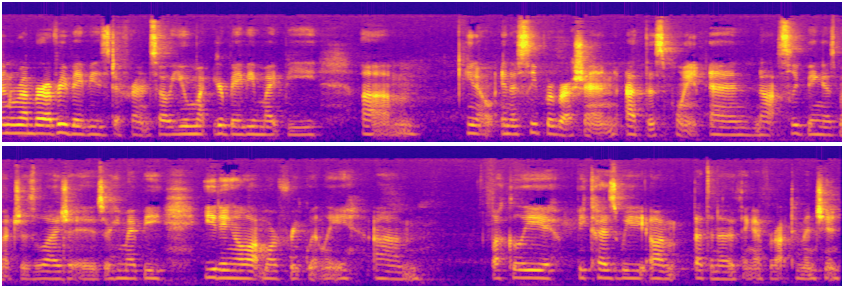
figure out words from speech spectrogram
And remember, every baby is different. So you might, your baby might be, um, you know, in a sleep regression at this point and not sleeping as much as Elijah is, or he might be eating a lot more frequently. Um, luckily because we um, that's another thing i forgot to mention.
